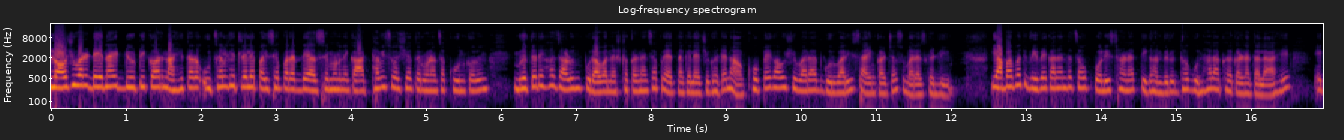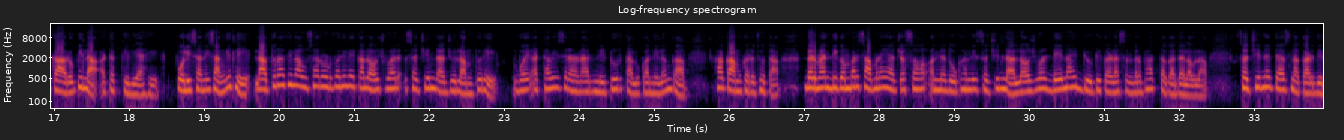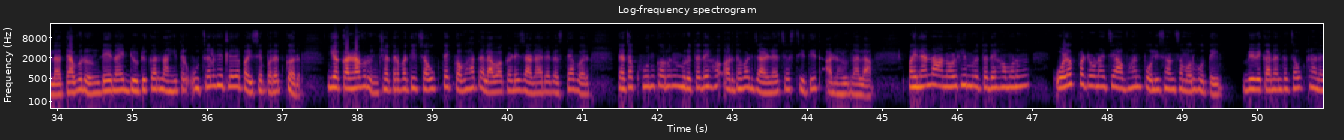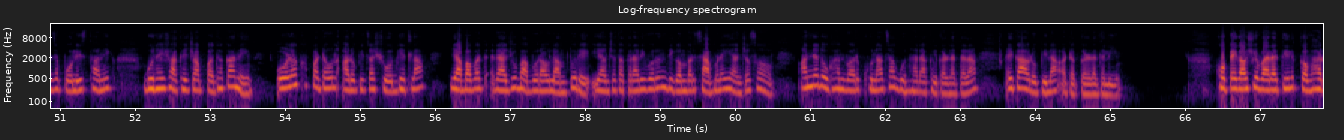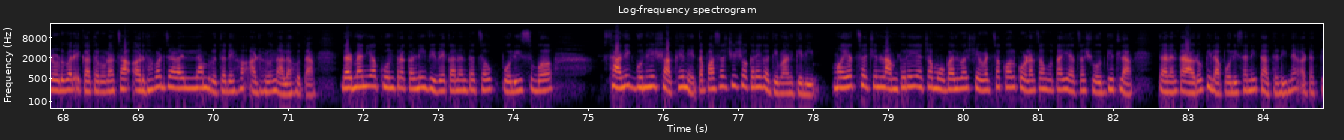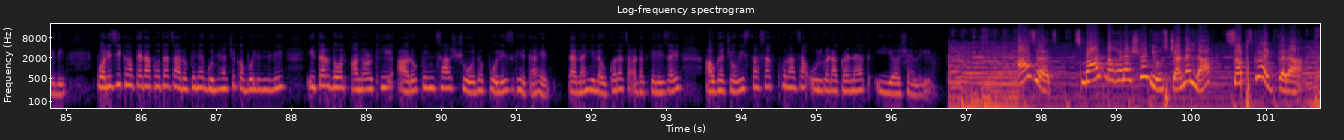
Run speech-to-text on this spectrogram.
लॉजवर day night duty कर नाही तर उचल घेतलेले पैसे परत दे असे म्हणून एका अठ्ठावीस वर्षीय तरुणाचा खून करून मृतदेह जाळून पुरावा नष्ट करण्याचा प्रयत्न केल्याची घटना खोपेगाव शिवारात गुरुवारी सायंकाळच्या सुमारास घडली. याबाबत विवेकानंद चौक पोलीस ठाण्यात तिघांविरुद्ध गुन्हा दाखल करण्यात आला आहे. एका आरोपीला अटक केली आहे. पोलिसांनी सांगितले लातुरातील औसा रोडवरील एका लॉजवर सचिन राजू लामतुरे वय अठ्ठावीस राहणार निटूर तालुका निलंगा हा काम करत होता. दरम्यान दिगंबर साबणे याच्यासह अन्य दोघांनी सचिनला लॉजवर डे नाईट ड्युटी करण्यासंदर्भात तगादा लावला. सचिनने त्यास नकार दिला. त्यावरून डे नाईट ड्युटी कर नाही तर उचल घेतलेले पैसे परत कर. या कारणावरून छत्रपती चौक ते कव्हा तलावाकडे जाणाऱ्या रस्त्यावर त्याचा खून करून मृतदेह अर्धवट जाळण्याच्या स्थितीत आढळून आला. पहिल्यांदा अनोळखी मृतदेह म्हणून ओळख पटवण्याचे आव्हान पोलिसांसमोर होते. विवेकानंद चौक ठाण्याच्या पोलीस स्थानिक गुन्हे शाखेच्या पथकाने ओळख पटवून आरोपीचा शोध घेतला. याबाबत राजू बाबूराव लामतुरे यांच्या तक्रारीवरून दिगंबर साबणे यांच्यासह अन्य दोघांवर खुनाचा गुन्हा दाखल करण्यात आला. एका आरोपीला अटक करण्यात आली. खोपेगाव शिवारातील कव्हा रोडवर एका तरुणाचा अर्धवट जळालेला मृतदेह आढळून आला होता. दरम्यान या खून प्रकरणी विवेकानंद चौक पोलीस व स्थानिक गुन्हे शाखेने तपासाची चक्रे गतिमान केली. मयत सचिन लामतुरे याच्या मोबाईलवर शेवटचा कॉल कोणाचा होता याचा शोध घेतला. त्यानंतर आरोपीला पोलिसांनी तातडीने अटक केली. पोलिसी खाके दाखवताच आरोपीने गुन्ह्याची कबुली दिली. इतर दोन अनोळखी आरोपींचा शोध पोलीस घेत आहेत. त्यांनाही लवकरच अटक केली जाईल. अवघ्या चोवीस तासात खुनाचा उलगडा करण्यात यश आले. आजच स्मार्ट महाराष्ट्र न्यूज चॅनलला सबस्क्राईब करा.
